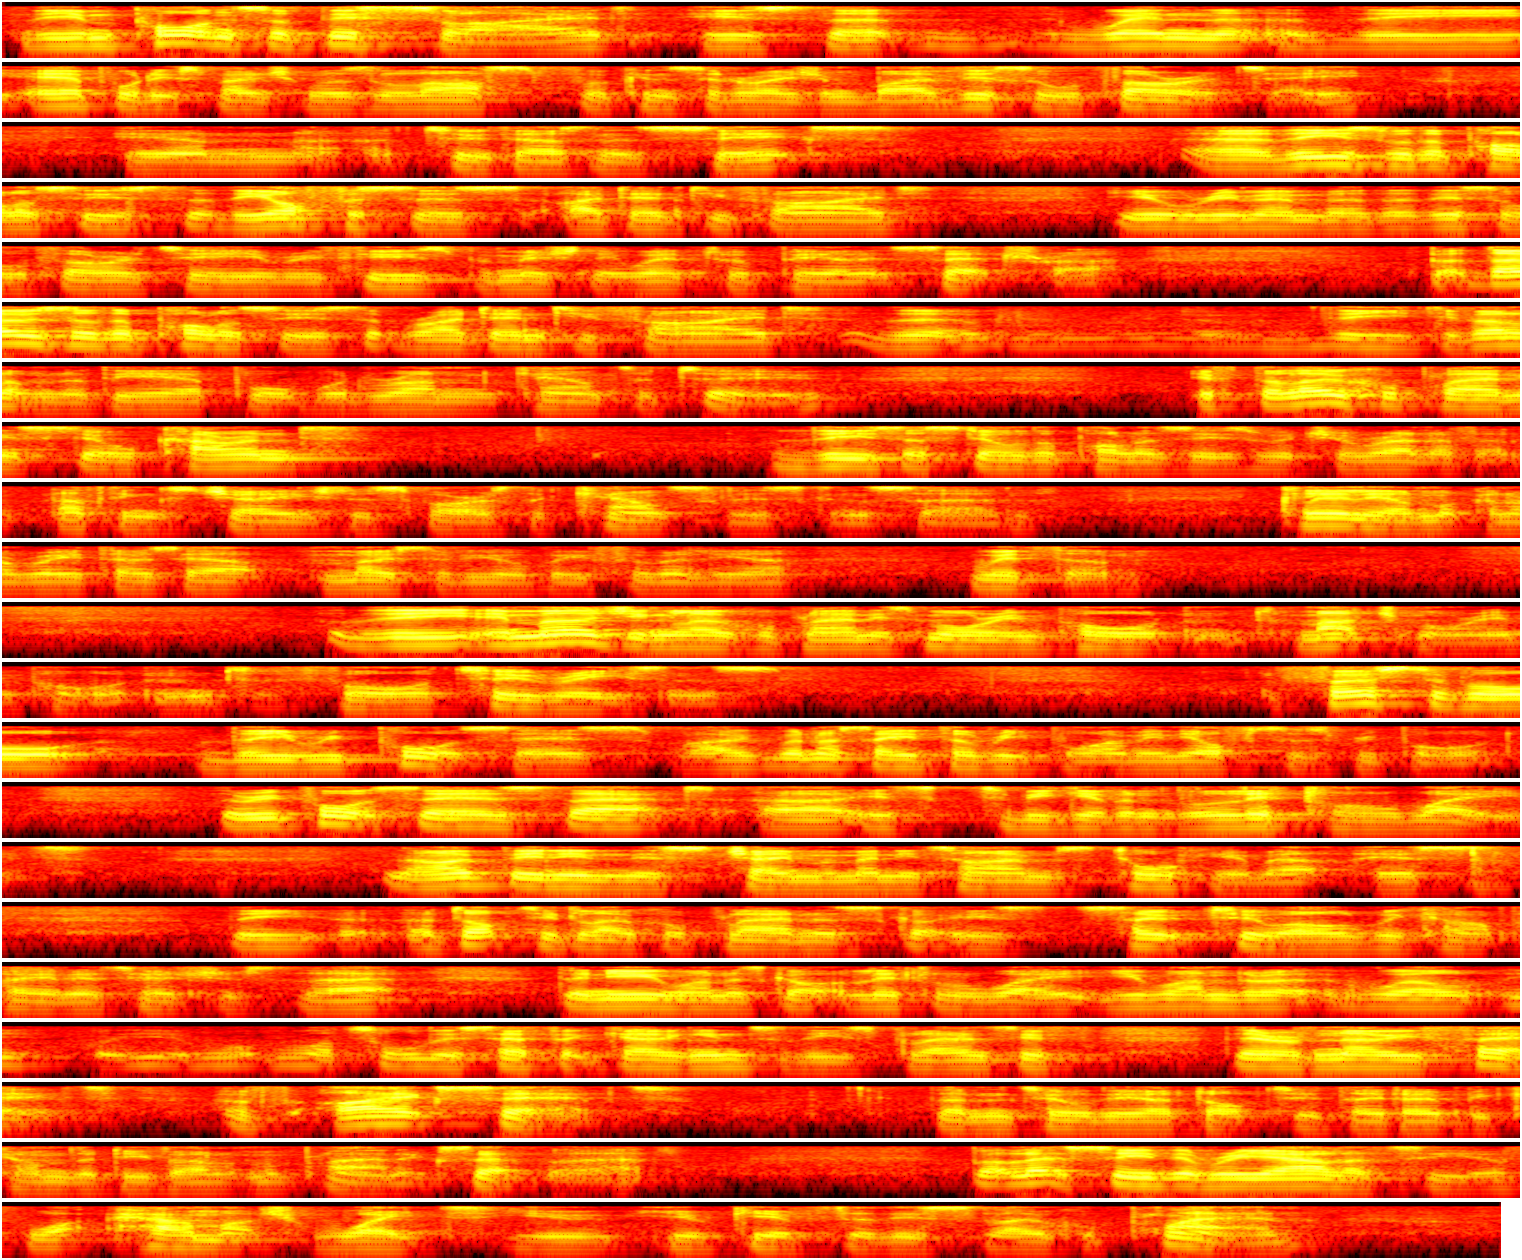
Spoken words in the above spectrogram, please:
The importance of this slide is that when the airport expansion was last for consideration by this authority in 2006, uh, these were the policies that the officers identified. You'll remember that this authority refused permission, it went to appeal, etc. But those are the policies that were identified that the development of the airport would run counter to. If the local plan is still current, these are still the policies which are relevant. Nothing's changed as far as the council is concerned. Clearly, I'm not going to read those out. Most of you will be familiar with them. The emerging local plan is more important, much more important, for two reasons. First of all, the report says, when I say the report, I mean the officer's report. The report says that uh, it's to be given little weight. Now, I've been in this chamber many times talking about this. The adopted local plan has got, is so too old, we can't pay any attention to that. The new one has got little weight. You wonder, well, what's all this effort going into these plans if they're of no effect? I accept that until they're adopted, they don't become the development plan, accept that. But let's see the reality of what, how much weight you, you give to this local plan,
